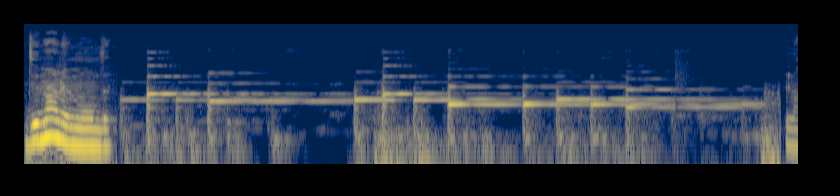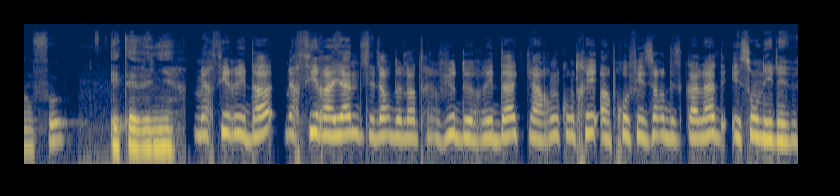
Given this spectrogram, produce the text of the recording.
Demain le monde. L'info est à venir. Merci Reda, merci Ryan. C'est l'heure de l'interview de Reda qui a rencontré un professeur d'escalade et son élève.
